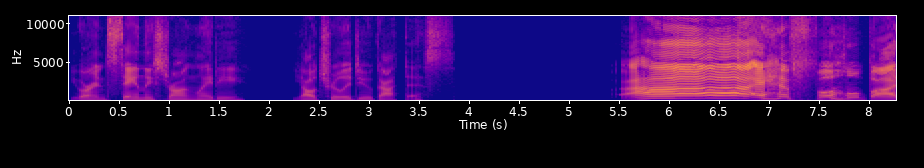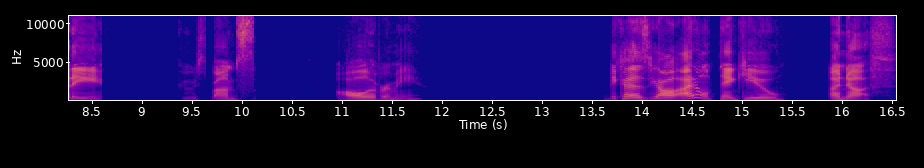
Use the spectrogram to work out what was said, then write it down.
You are insanely strong, lady. Y'all truly do got this. Ah, I have full body goosebumps all over me. Because, y'all, I don't thank you enough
